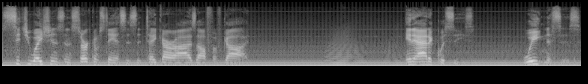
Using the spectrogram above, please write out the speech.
situations and circumstances that take our eyes off of God, inadequacies, weaknesses.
